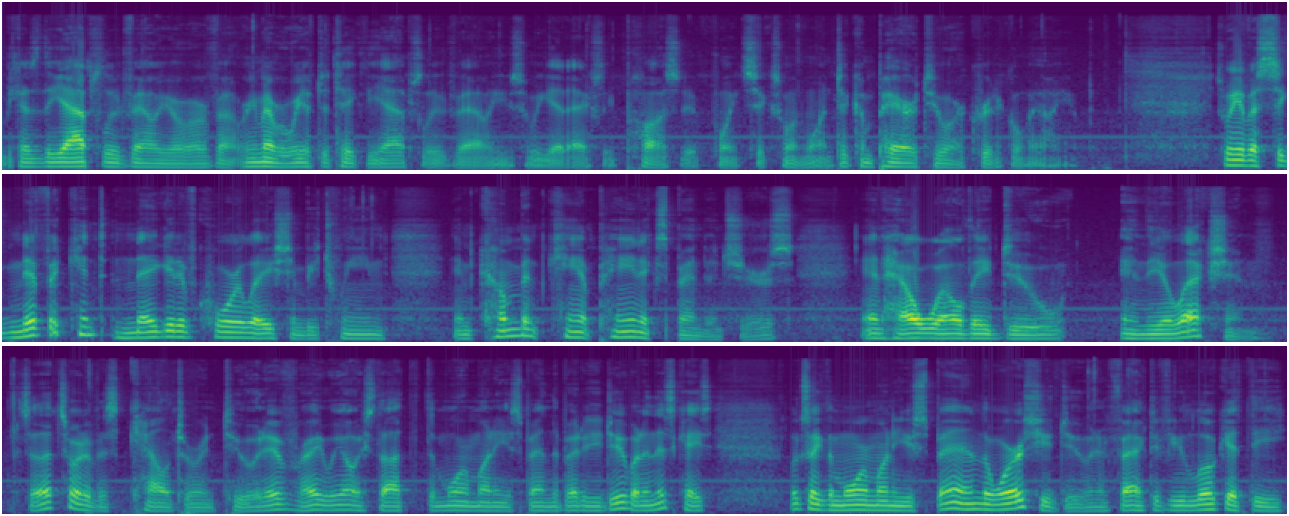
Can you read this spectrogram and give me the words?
Because the absolute value of our value, remember we have to take the absolute value, so we get actually positive 0.611 to compare to our critical value. So we have a significant negative correlation between incumbent campaign expenditures and how well they do in the election. So that sort of is counterintuitive, right? We always thought that the more money you spend, the better you do. But in this case, looks like the more money you spend, the worse you do. And in fact, if you look at the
